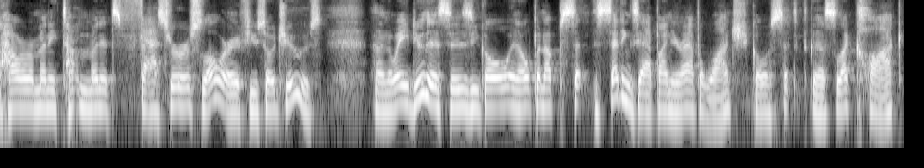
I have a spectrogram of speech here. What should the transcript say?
however many t- minutes faster or slower if you so choose. And the way you do this is you go and open up set- the settings app on your Apple Watch, go set, uh, select clock,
